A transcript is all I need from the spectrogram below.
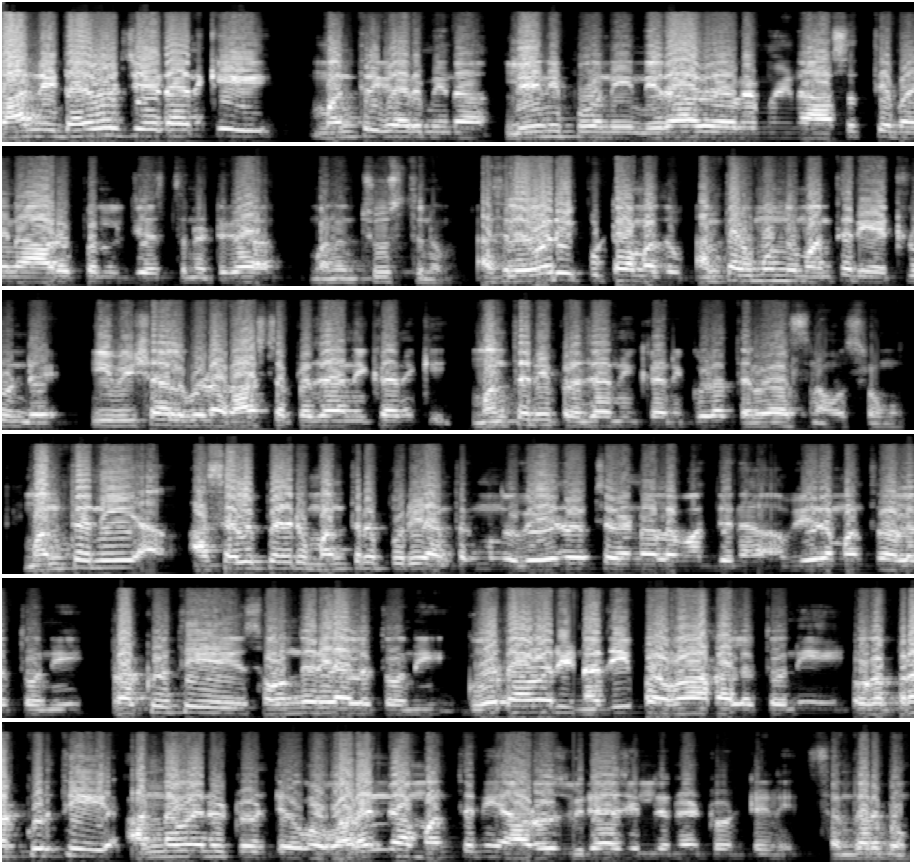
దాన్ని డైవర్ట్ చేయడానికి మంత్రి గారి మీద లేనిపోని నిరాధారమైన అసత్యమైన ఆరోపణలు చేస్తున్నట్టుగా మనం చూస్తున్నాం. అసలు ఎవరు పుట్టామదు? అంతకుముందు మంత్రి ఎట్లుండే? ఈ విషయాలు కూడా రాష్ట్ర ప్రజానికానికి మంత్రి ప్రజానికానికి కూడా తెలవాల్సిన అవసరం ఉంది. మంత్రి అసలు పేరు మంత్రపురి అంతకుముందు వేదోచ్చరణల మధ్యన వేద మంత్రాలతోని ప్రకృతి సౌందర్యాలతోని గోదావరి నదీ ప్రవాహాలతోని ఒక ప్రకృతి అందమైనటువంటి ఒక వరంగా మంత్రిని ఆ రోజు విరాజిల్లినటువంటి సందర్భం.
